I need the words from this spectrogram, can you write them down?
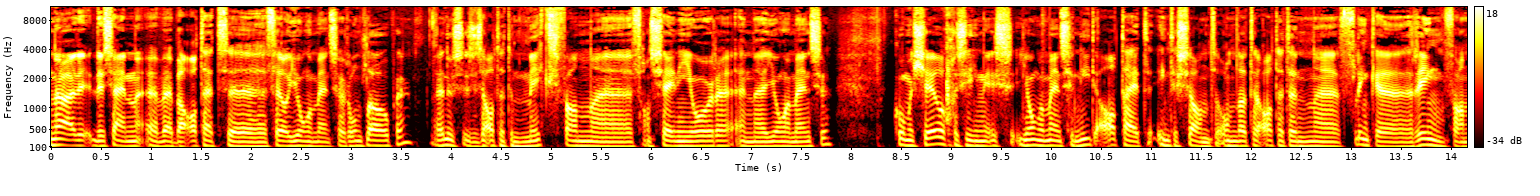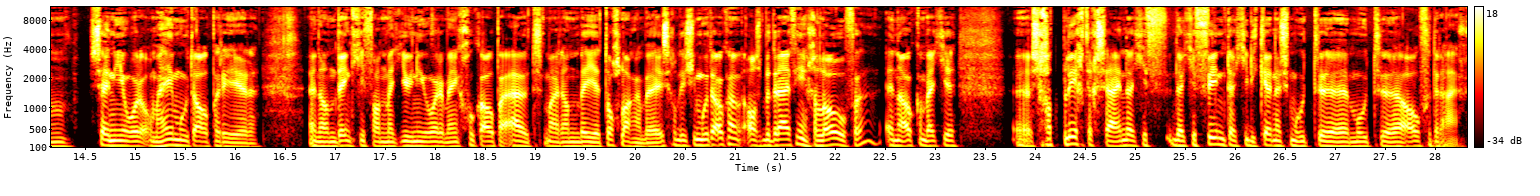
Nou, er zijn, eh, we hebben altijd uh, veel jonge mensen rondlopen. Dus het is altijd een mix van, uh, van senioren en jonge mensen. Commercieel gezien is jonge mensen niet altijd interessant, omdat er altijd een flinke ring van senioren omheen moet opereren. En dan denk je van met junioren ben ik goedkoper uit, maar dan ben je toch langer bezig. Dus je moet ook als bedrijf in geloven en ook een beetje uh, schatplichtig zijn dat je, dat je vindt dat je die kennis moet, uh, moet overdragen.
